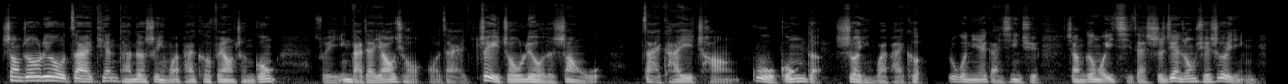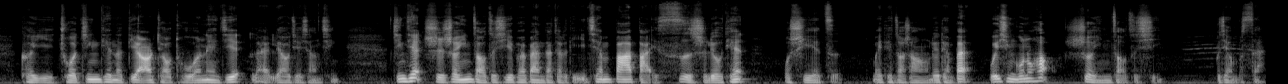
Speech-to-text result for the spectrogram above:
上周六在天坛的摄影外拍课非常成功，所以应大家要求，我在这周六的上午再开一场故宫的摄影外拍课。如果你也感兴趣，想跟我一起在实践中学摄影，可以戳今天的第二条图文链接来了解详情。今天是摄影早自习陪伴大家的第一千八百四十六天，我是叶子，每天早上六点半，微信公众号“摄影早自习”，不见不散。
